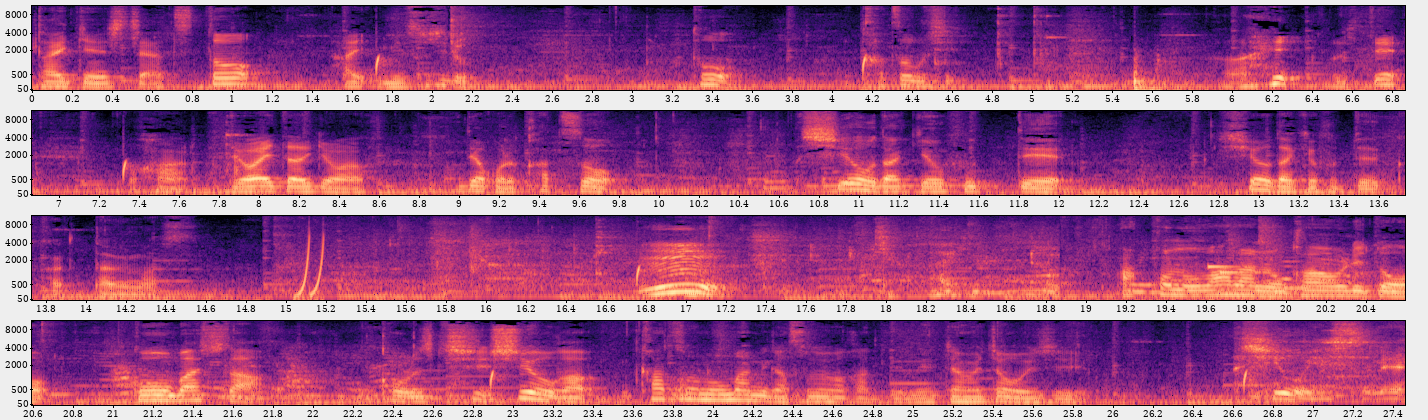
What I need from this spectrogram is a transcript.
体験したやつとはい味噌汁。とかつお節。はい そしてご飯。ではいただきます。ではこれカツオ。塩だけを振って塩だけを振ってか食べます。うん。あこの藁の香りと香ばしさ。このし塩がカツオの旨味がすごい分かってめちゃめちゃ美味しい。塩いいっすね。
